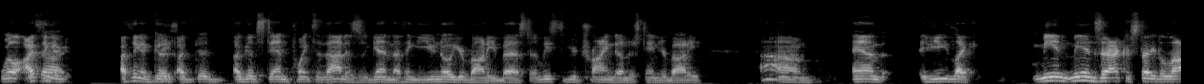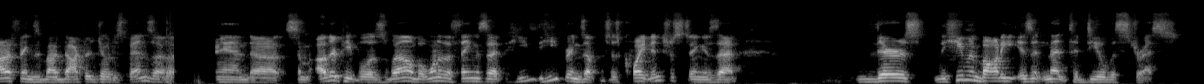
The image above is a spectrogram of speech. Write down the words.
Well, I It's, think uh, a, I think a good a good a good standpoint to that is again, I think you know your body best. At least if you're trying to understand your body, um, and if you like, me and me and Zach have studied a lot of things about Dr. Joe Dispenza and uh, some other people as well. But one of the things that he he brings up, which is quite interesting, is that there's the human body isn't meant to deal with stress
